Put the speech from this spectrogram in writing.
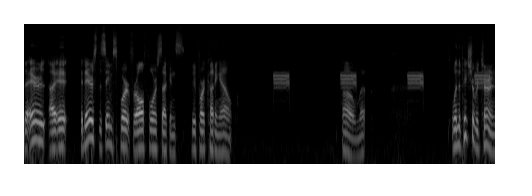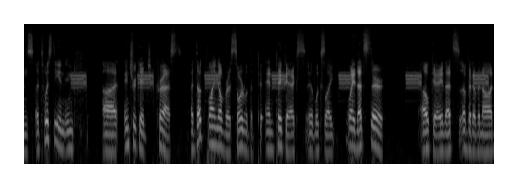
The air, uh, it, it airs the same sport for all four seconds before cutting out. Oh, when the picture returns, a twisty and inc uh, intricate crest, a duck flying over a sword with a and pickaxe, it looks like. Wait, that's their... Okay, that's a bit of an odd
